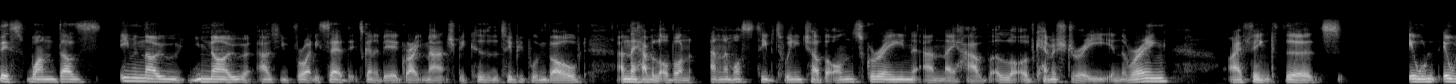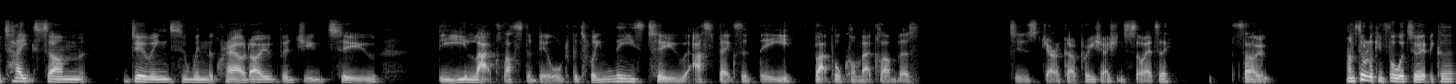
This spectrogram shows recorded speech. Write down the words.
this one does, even though you know, as you've rightly said, it's going to be a great match because of the two people involved, and they have a lot of on- animosity between each other on screen, and they have a lot of chemistry in the ring. I think that it will it will take some doing to win the crowd over due to the lackluster build between these two aspects of the Blackpool Combat Club versus Jericho Appreciation Society. So I'm still looking forward to it because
